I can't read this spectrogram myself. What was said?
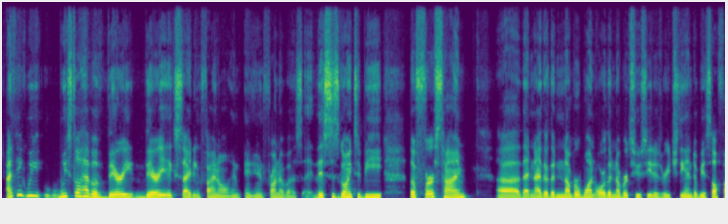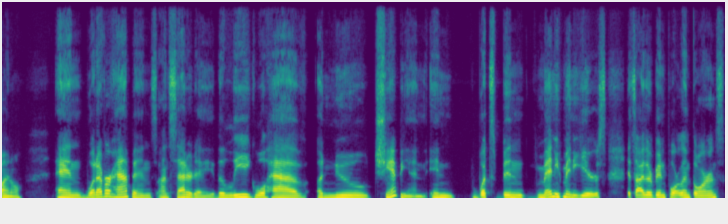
I think we we still have a very very exciting final in, in, in front of us. This is going to be the first time uh, that neither the number one or the number two seed has reached the NWSL final. And whatever happens on Saturday, the league will have a new champion in what's been many, many years. It's either been Portland Thorns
